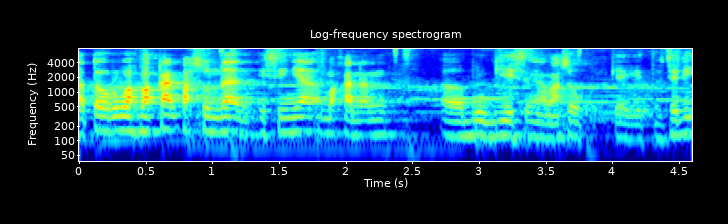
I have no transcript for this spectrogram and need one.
Atau rumah makan Pasundan isinya makanan uh, Bugis nggak masuk kayak gitu. Jadi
